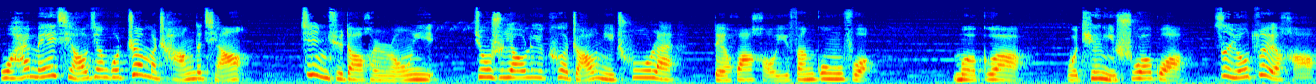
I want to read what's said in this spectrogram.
我还没瞧见过这么长的墙。进去倒很容易，就是要立刻找你出来，得花好一番功夫。莫哥，我听你说过，自由最好。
